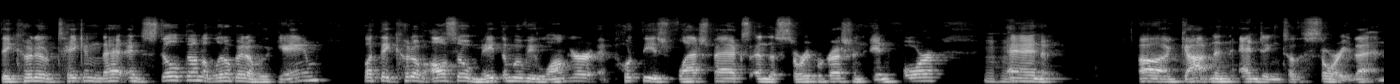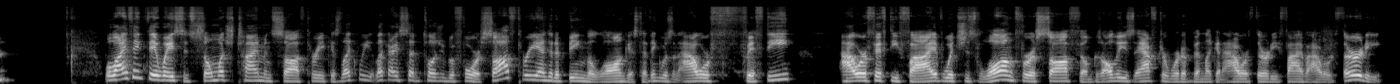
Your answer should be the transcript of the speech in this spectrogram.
they could have taken that and still done a little bit of the game but they could have also made the movie longer and put these flashbacks and the story progression in for Mhm. and uh gotten an ending to the story then Well, I think they wasted so much time in Saw three because, like we, like I said, told you before, Saw three ended up being the longest. I think it was an hour fifty, hour fifty five, which is long for a Saw film because all these afterward have been like an hour thirty five, hour thirty.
